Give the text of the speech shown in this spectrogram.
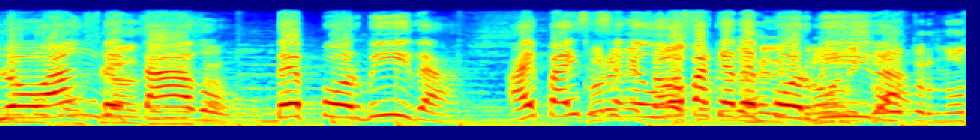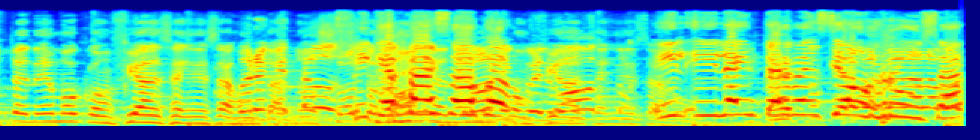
lo han vetado de por vida. Hay países en Europa que de por vida. Nosotros no tenemos confianza en esa Pero en junta. Nosotros ¿Y qué pasó con- confianza en esa Y, y la intervención la rusa,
